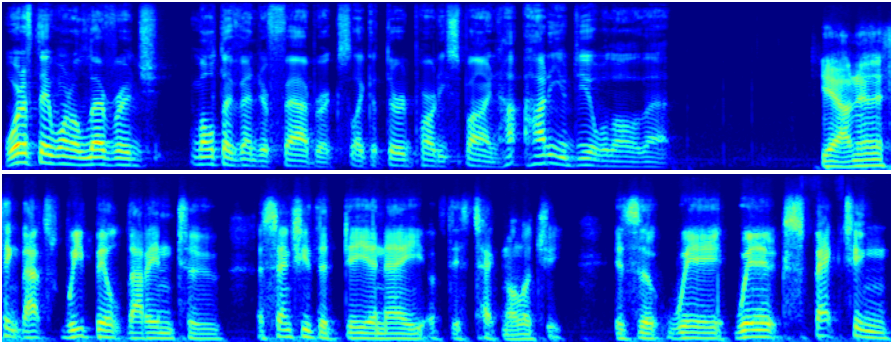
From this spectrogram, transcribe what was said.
what if they want to leverage multi-vendor fabrics like a third-party spine? How, how do you deal with all of that? Yeah, and I think that's, we built that into essentially the DNA of this technology is that we're, we're expecting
